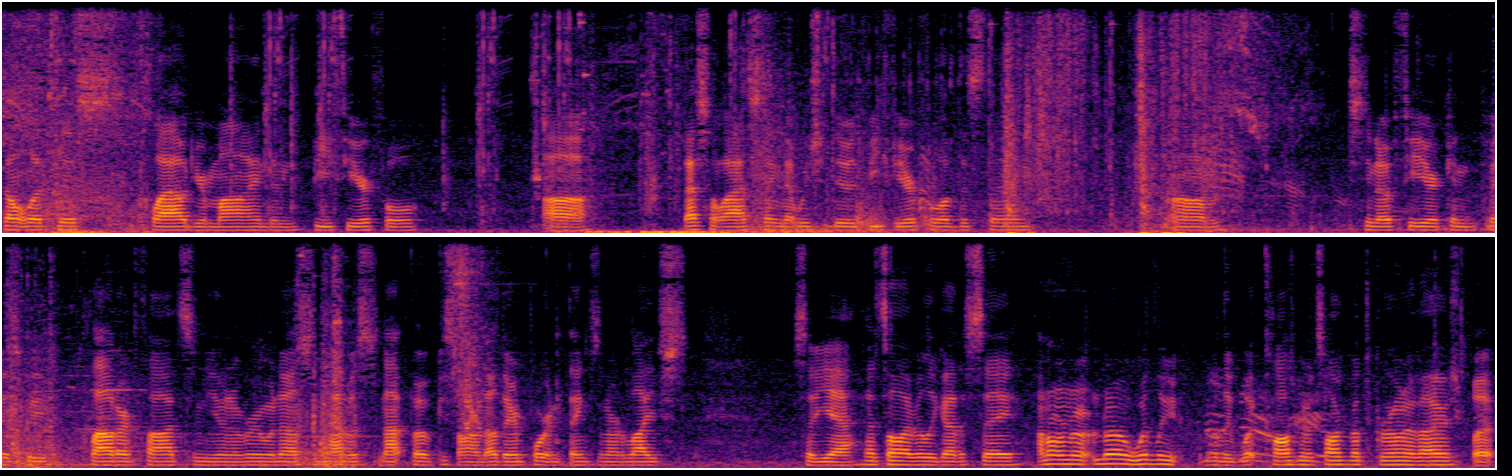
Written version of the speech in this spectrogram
don't let this cloud your mind and be fearful. Uh, that's the last thing that we should do is be fearful of this thing. Um, you know, fear can basically cloud our thoughts and, you know, ruin us and have us not focus on other important things in our lives. So yeah, that's all I really got to say. I don't know, really, really what caused me to talk about the coronavirus, but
